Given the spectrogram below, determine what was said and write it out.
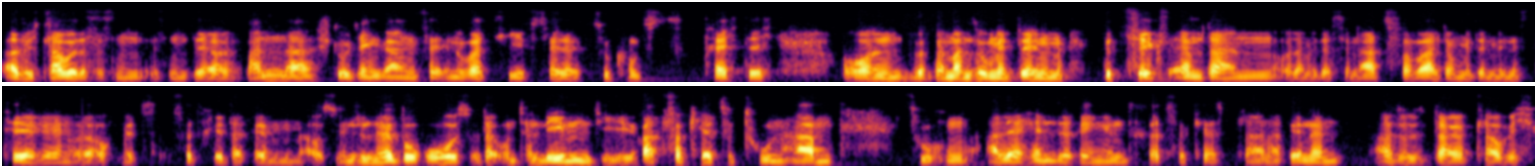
Also ich glaube, das ist ein, ist ein sehr spannender Studiengang, sehr innovativ, sehr zukunftsträchtig. Und wenn man so mit den Bezirksämtern oder mit der Senatsverwaltung, mit den Ministerien oder auch mit Vertreterinnen aus Ingenieurbüros oder Unternehmen, die Radverkehr zu tun haben, suchen alle händeringend Radverkehrsplanerinnen. Also da glaube ich,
